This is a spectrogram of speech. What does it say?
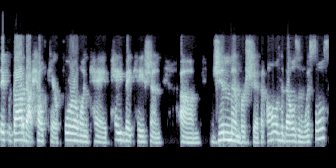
they forgot about healthcare, 401k, paid vacation, um, gym membership, and all of the bells and whistles.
